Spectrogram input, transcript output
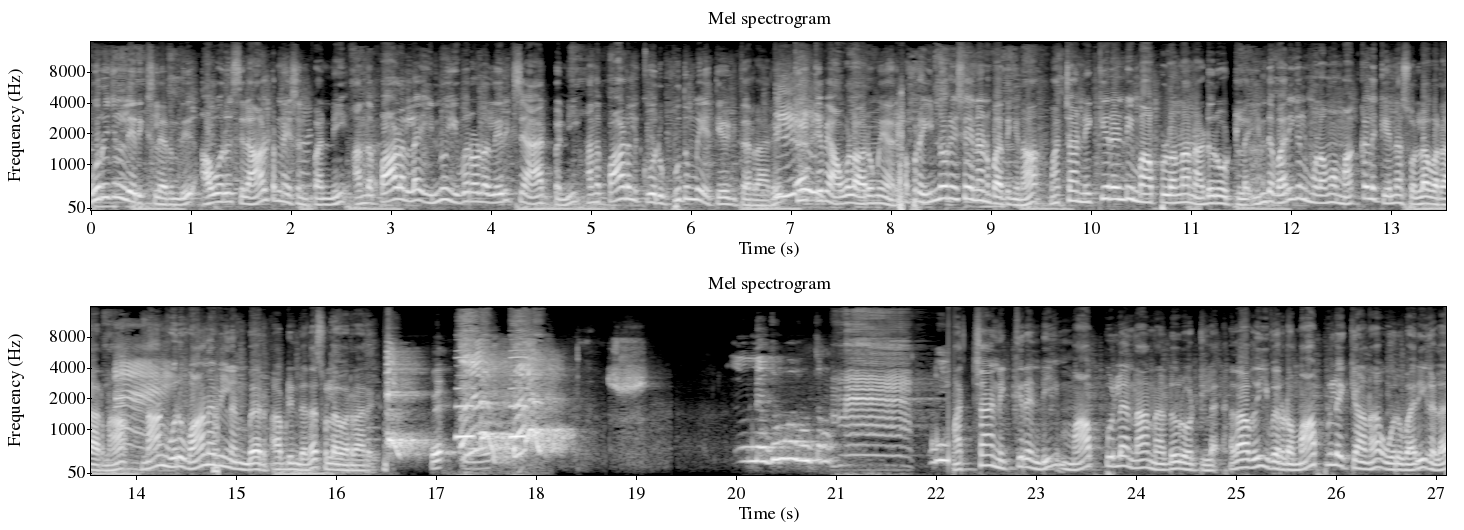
ஒரிஜினல் லிரிக்ஸ்ல இருந்து அவர் சில ஆல்டர்னேஷன் பண்ணி அந்த பாடல்ல இன்னும் இவரோட லிரிக்ஸை ஆட் பண்ணி அந்த பாடலுக்கு ஒரு புதுமையை தேடி தர்றாரு கேட்கவே அவ்வளவு அருமையா இருக்கு அப்புறம் இன்னொரு விஷயம் என்னன்னு பாத்தீங்கன்னா மச்சான் நிக்கிறண்டி மாப்பிள்ளனா நடு ரோட்ல இந்த வரிகள் மூலமா மக்களுக்கு என்ன சொல்ல வர்றாருன்னா நான் ஒரு வானவில் நண்பர் அப்படின்றத சொல்ல வர்றாரு மச்சான் நிக்கிறண்டி மாப்பிள்ள நான் நடு ரோட்ல அதாவது இவரோட மாப்பிள்ளைக்கான ஒரு வரிகளை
